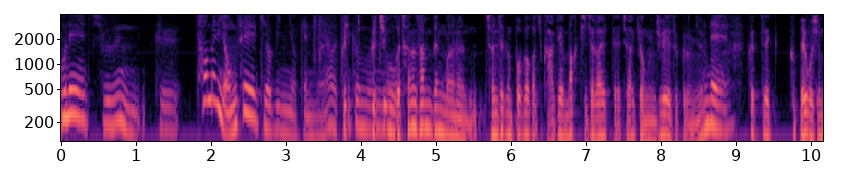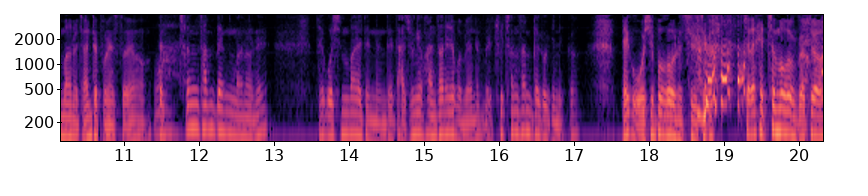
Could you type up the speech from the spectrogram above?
보내준 그 처음에는 영세 기업인이었겠네요. 그, 지금은 그 친구가 뭐... 1,300만 원 전세금 뽑아가지고 가게 막 시작할 때 제가 경주에 있었거든요. 네. 그때 그 150만 원을 저한테 보냈어요. 그러니까 1,300만 원에 150만 원이 됐는데 나중에 환산을 해보면 매출 1,300억이니까 150억 원어치를 제가 제가 헤쳐먹은 거죠.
